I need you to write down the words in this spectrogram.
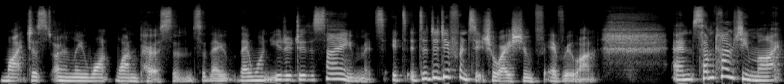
might just only want one person. So they, they want you to do the same. It's, it's, it's a different situation for everyone. And sometimes you might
